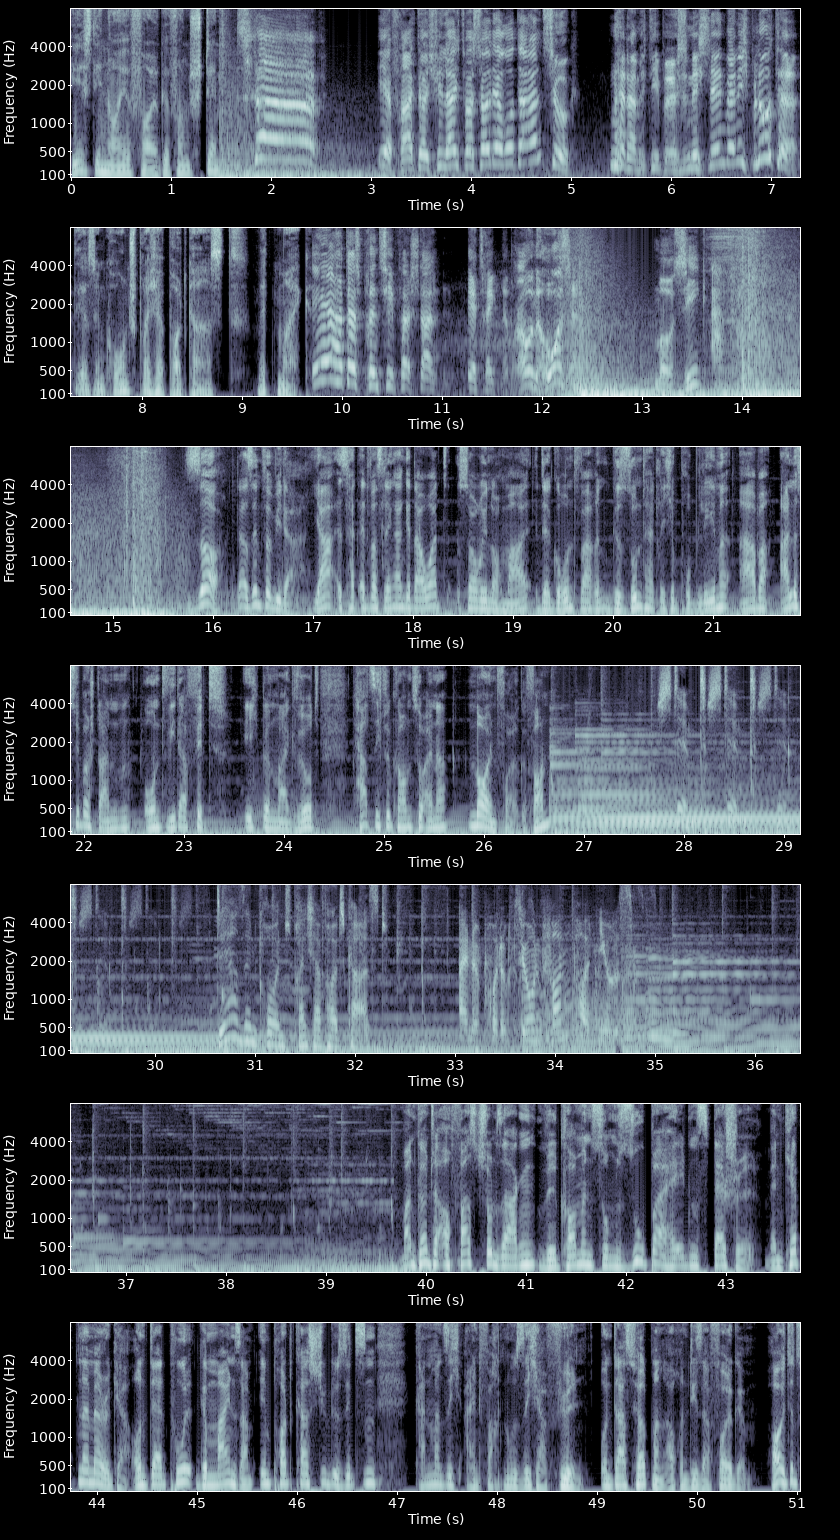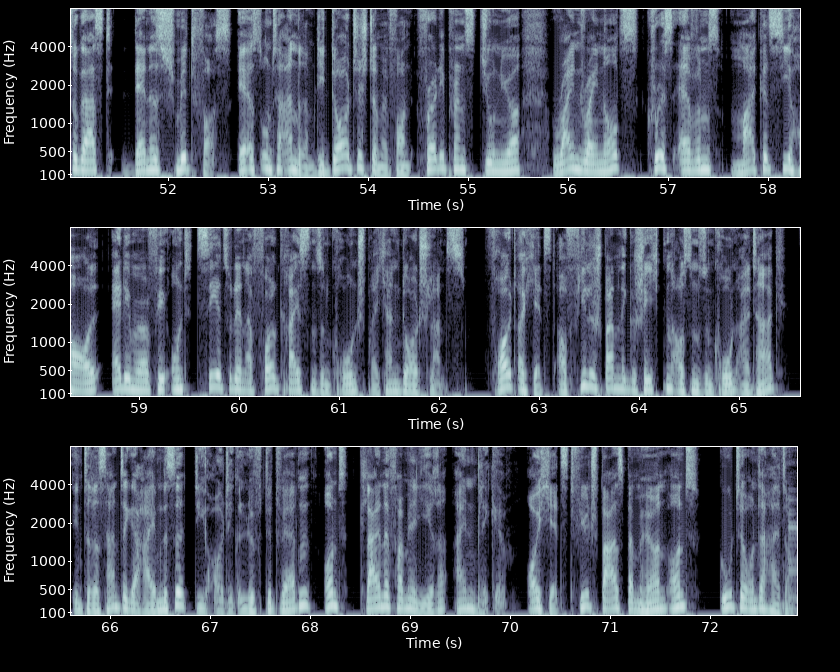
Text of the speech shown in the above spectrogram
Hier ist die neue Folge von Stimmt. Stopp! Ihr fragt euch vielleicht, was soll der rote Anzug? Na, damit die Bösen nicht sehen, wenn ich blute. Der Synchronsprecher-Podcast mit Mike. Er hat das Prinzip verstanden. Er trägt eine braune Hose. Musik ab. So, da sind wir wieder. Ja, es hat etwas länger gedauert. Sorry nochmal. Der Grund waren gesundheitliche Probleme, aber alles überstanden und wieder fit. Ich bin Mike Wirth. Herzlich willkommen zu einer neuen Folge von Stimmt, stimmt, stimmt, stimmt, stimmt. Der Synchronsprecher-Podcast. Eine Produktion von Podnews. Man könnte auch fast schon sagen, willkommen zum Superhelden-Special. Wenn Captain America und Deadpool gemeinsam im Podcaststudio sitzen, kann man sich einfach nur sicher fühlen. Und das hört man auch in dieser Folge. Heute zu Gast Dennis Schmidt-Voss. Er ist unter anderem die deutsche Stimme von Freddie Prince Jr., Ryan Reynolds, Chris Evans, Michael C. Hall, Eddie Murphy und zählt zu den erfolgreichsten Synchronsprechern Deutschlands. Freut euch jetzt auf viele spannende Geschichten aus dem Synchronalltag, interessante Geheimnisse, die heute gelüftet werden und kleine familiäre Einblicke. Euch jetzt viel Spaß beim Hören und gute Unterhaltung.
